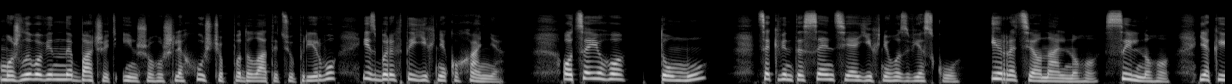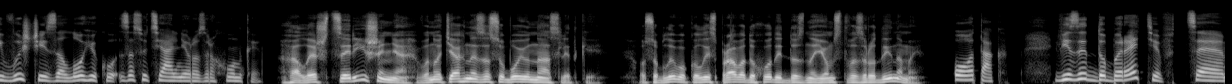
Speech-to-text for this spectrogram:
Можливо, він не бачить іншого шляху, щоб подолати цю прірву і зберегти їхнє кохання. Оце його «тому» – це квінтесенція їхнього зв'язку. Ірраціонального, сильного, який вищий за логіку, за соціальні розрахунки. Але ж це рішення, воно тягне за собою наслідки. Особливо, коли справа доходить до знайомства з родинами. О, так. Візит до Береттів – це,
